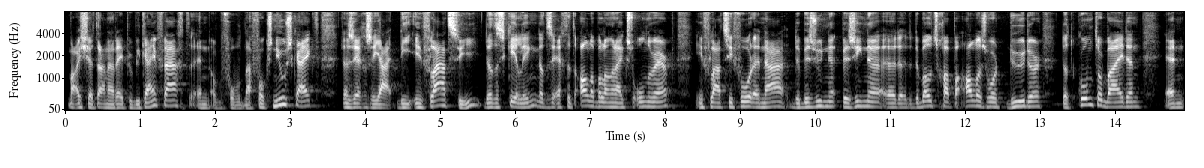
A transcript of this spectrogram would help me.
Maar als je het aan een Republikein vraagt en bijvoorbeeld naar Fox News kijkt, dan zeggen ze ja, die inflatie, dat is killing. Dat is echt het allerbelangrijkste onderwerp. Inflatie voor en na, de benzine, uh, de, boodschappen, alles wordt duurder. Dat komt door Biden. En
